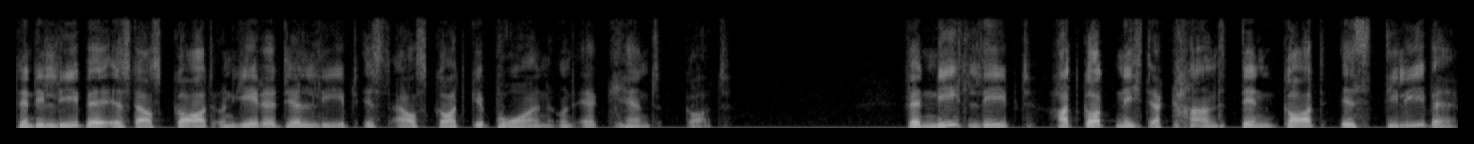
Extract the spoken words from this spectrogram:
Denn die Liebe ist aus Gott und jeder, der liebt, ist aus Gott geboren und erkennt Gott. Wer nicht liebt, hat Gott nicht erkannt, denn Gott ist die Liebe.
